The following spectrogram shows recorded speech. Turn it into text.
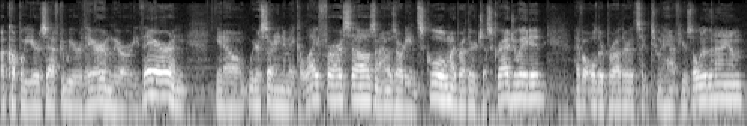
a couple years after we were there, and we were already there, and you know we were starting to make a life for ourselves. And I was already in school. My brother had just graduated. I have an older brother that's like two and a half years older than I am.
